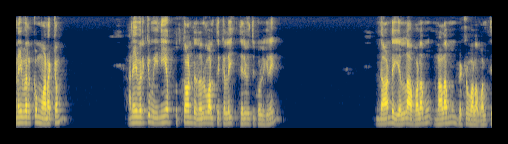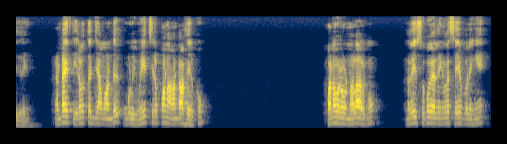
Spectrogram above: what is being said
அனைவருக்கும் வணக்கம். அனைவருக்கும் இனிய புத்தாண்டு நல்வாழ்த்துக்களை தெரிவித்துக் கொள்கிறேன். இந்த ஆண்டு எல்லா வளமும் நலமும் பெற்று வாழ வாழ்த்துகிறேன். ரெண்டாயிரத்தி இருபத்தஞ்சாம் ஆண்டு உங்களுக்கு மிகச் சிறப்பான ஆண்டாக இருக்கும். பணவரவு நல்லா இருக்கும். நிறைய சுபகாரியங்களை செய்ய போகிறீங்க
